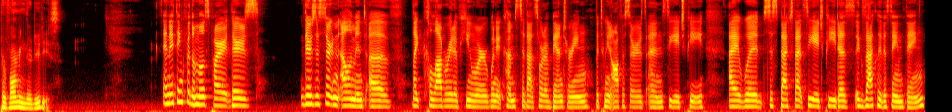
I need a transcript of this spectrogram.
performing their duties. And I think for the most part, there's there's a certain element of like collaborative humor when it comes to that sort of bantering between officers and CHP. I would suspect that CHP does exactly the same thing.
